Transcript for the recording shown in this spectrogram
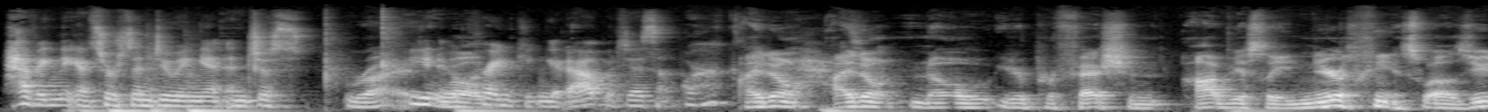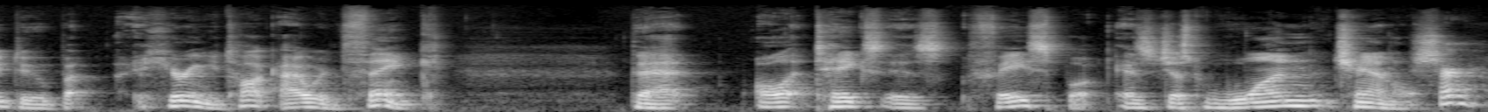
having the answers and doing it and just Right. you know Well, cranking it out it doesn't work I don't that. I don't know your profession obviously nearly as well as you do, but hearing you talk, I would think that all it takes is Facebook as just one channel. Sure.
